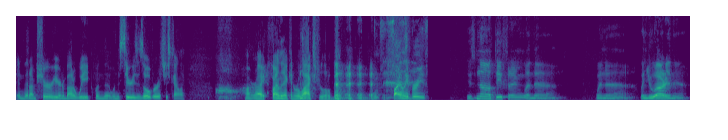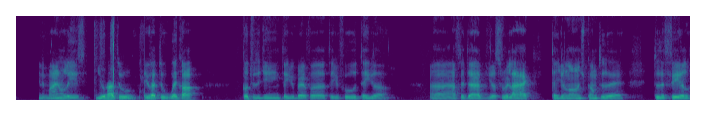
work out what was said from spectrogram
and then I'm sure here in about a week when the when the series is over, it's just kind of like, "Whew, all right, finally I can relax for a little bit. Finally breathe. it's not different when the when uh, when you are in a in a minor league. You have to you have to wake up, go to the gym, take your breakfast, take your food, take your uh, after that just relax, take your lunch, come to the to the field,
